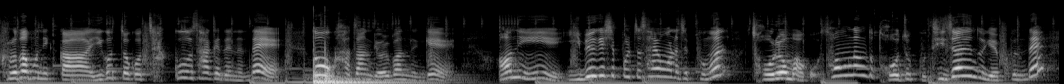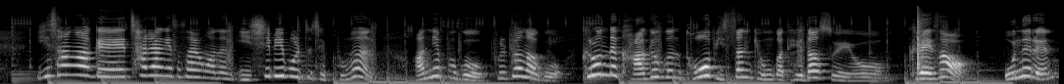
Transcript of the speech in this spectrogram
그러다 보니까 이것저것 자꾸 사게 되는데 또 가장 열받는 게 아니 220V 사용하는 제품은 저렴하고 성능도 더 좋고 디자인도 예쁜데 이상하게 차량에서 사용하는 이 12V 제품은 안 예쁘고 불편하고 그런데 가격은 더 비싼 경우가 대다수예요. 그래서 오늘은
